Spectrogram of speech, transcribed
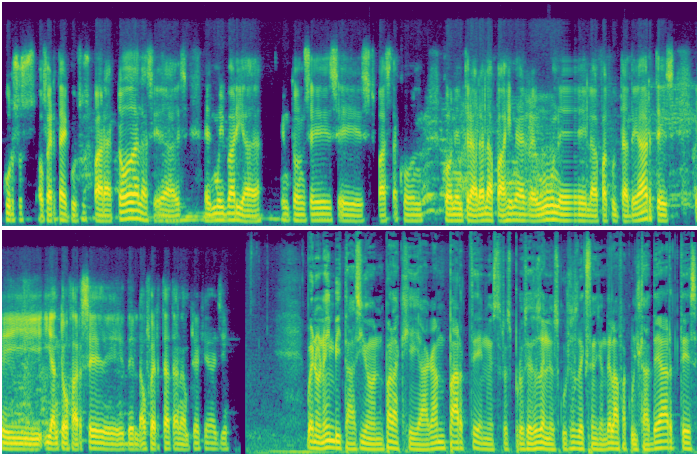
cursos, oferta de cursos para todas las edades, es muy variada. Entonces, es, basta con, con, entrar a la página de Reúne de la Facultad de Artes y, y antojarse de, de la oferta tan amplia que hay allí. Bueno, una invitación para que hagan parte de nuestros procesos en los cursos de extensión de la Facultad de Artes.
